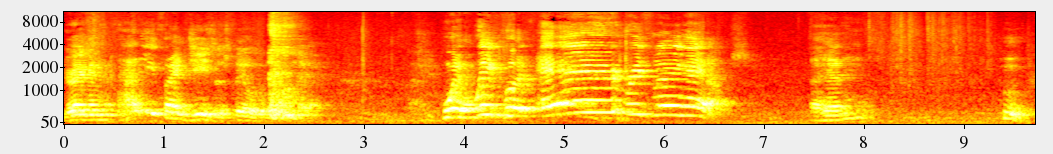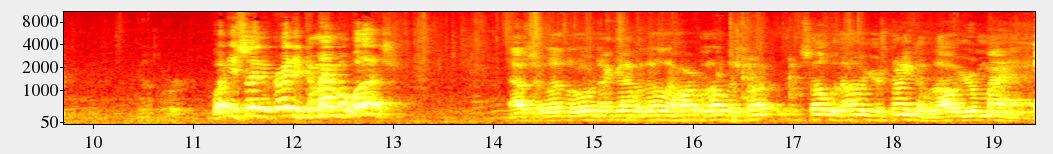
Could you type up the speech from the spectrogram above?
You reckon, how do you think Jesus feels about that? When we put everything else ahead of him. Hmm. What did he say the greatest commandment was? Thou shalt love the Lord thy God with all thy heart, with all thy soul, with all your strength, and with all your mind.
